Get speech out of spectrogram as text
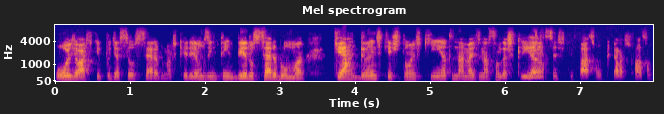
Hoje eu acho que podia ser o cérebro. Nós queremos entender o cérebro humano, criar grandes questões que entram na imaginação das crianças, que façam que elas façam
